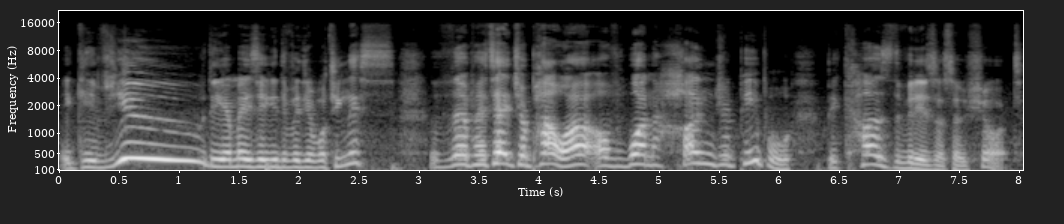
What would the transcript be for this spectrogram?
It gives you, the amazing individual watching this, the potential power of 100 people because the videos are so short.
